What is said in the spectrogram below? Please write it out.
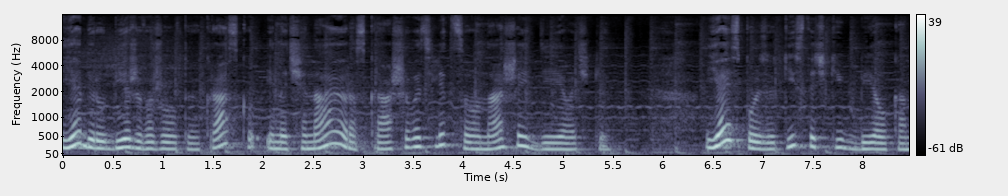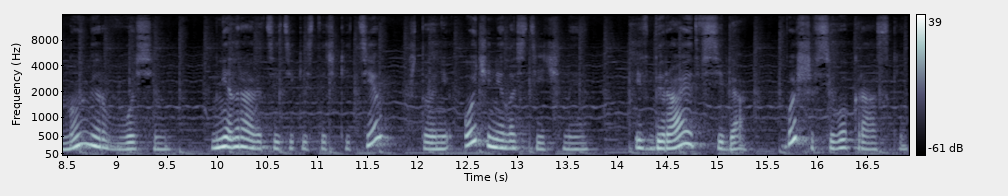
Я беру бежево-желтую краску и начинаю раскрашивать лицо нашей девочки. Я использую кисточки Белка номер 8. Мне нравятся эти кисточки тем, что они очень эластичные и вбирают в себя больше всего краски.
